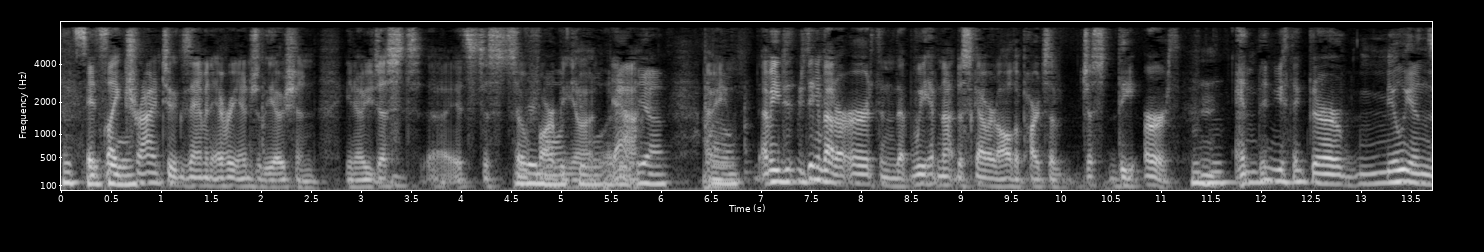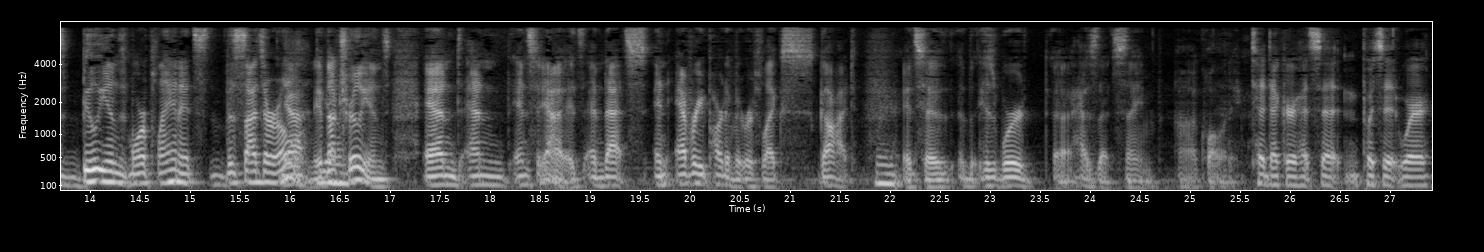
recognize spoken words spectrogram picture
it's so it's like trying to examine every inch of the ocean. You know, you just uh, it's just so Every far molecule, beyond. every- yeah. yeah. I mean, Wow. I mean, you think about our Earth and that we have not discovered all the parts of just the Earth, Mm-hmm. and then you think there are millions billions more planets besides our own, Yeah. if not trillions. And and and so yeah, it's and that's and every part of it reflects God. Right. And so His Word uh, has that same uh, quality. Ted Dekker has said puts it where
